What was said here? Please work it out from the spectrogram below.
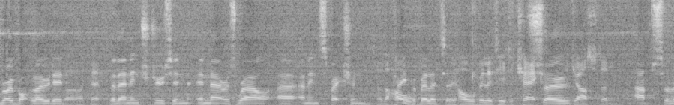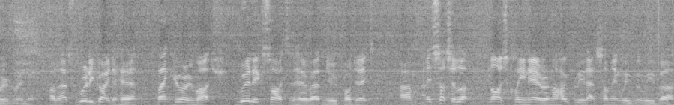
robot loaded, Oh, okay. but then introducing in there as well uh, an inspection So the whole capability. the whole ability to check, So- adjust, and Absolutely. Oh, that's really great to hear. Thank you very much. Really excited to hear about the new project. Um, and it's such a lo- nice, clean air and hopefully that's something we've, we've uh,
